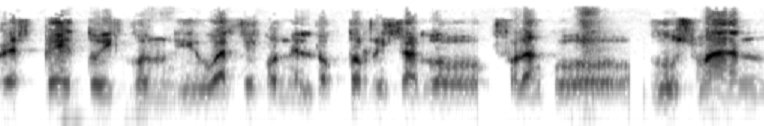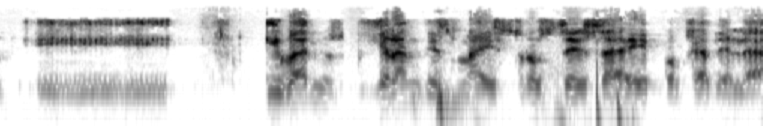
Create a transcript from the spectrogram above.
respeto y con igual que con el doctor Ricardo Franco Guzmán y, y varios grandes maestros de esa época de la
